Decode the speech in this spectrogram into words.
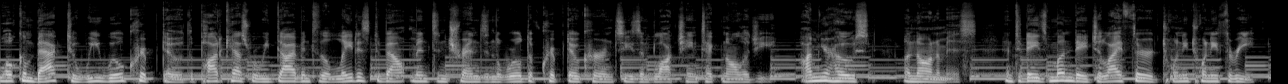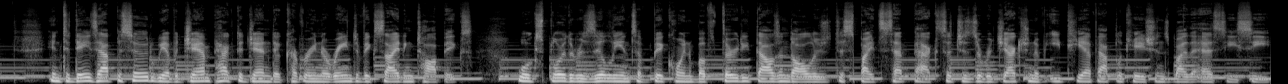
Welcome back to We Will Crypto, the podcast where we dive into the latest developments and trends in the world of cryptocurrencies and blockchain technology. I'm your host, Ananomyx, and today's Monday, July 3rd, 2023. In today's episode, we have a jam packed agenda covering a range of exciting topics. We'll explore the resilience of Bitcoin above $30,000 despite setbacks such as the rejection of ETF applications by the SEC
